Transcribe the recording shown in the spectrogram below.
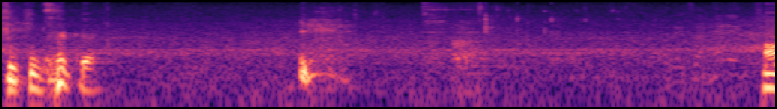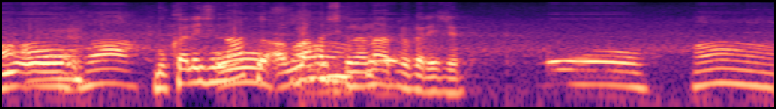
Tiki taka. Oha. Bu kaleci ne yapıyor? Allah aşkına ne yapıyor kaleci? Oha.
